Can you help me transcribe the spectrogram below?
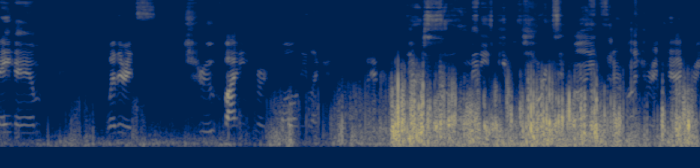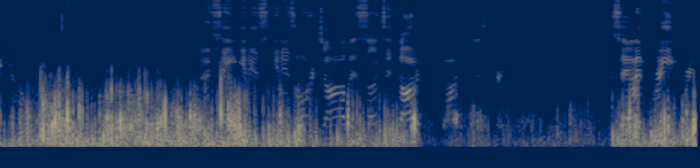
mayhem, whether it's true fighting for equality, like whatever. There are so many people's hearts and minds that are under attack right now. And I'd say it is it is our job as sons and daughters of God to just pray for them. To say, I'm praying for you.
